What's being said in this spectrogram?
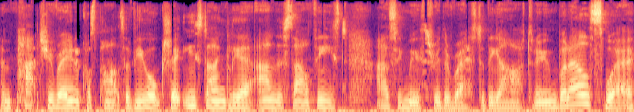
and patchy rain across parts of Yorkshire, East Anglia, and the southeast as we move through the rest of the afternoon. But elsewhere,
